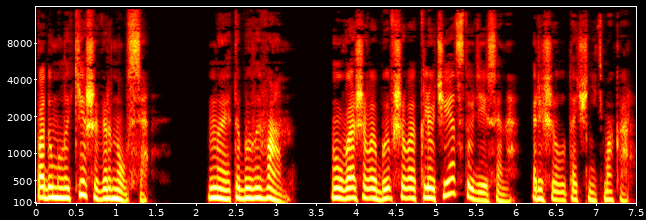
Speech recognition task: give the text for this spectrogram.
Подумала, Кеша вернулся. Но это был Иван. «У вашего бывшего ключи от студии сына?» — решил уточнить Макар.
